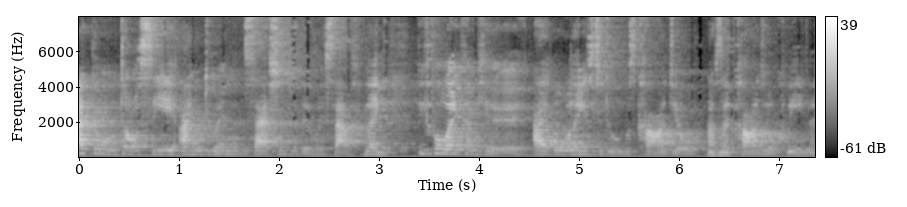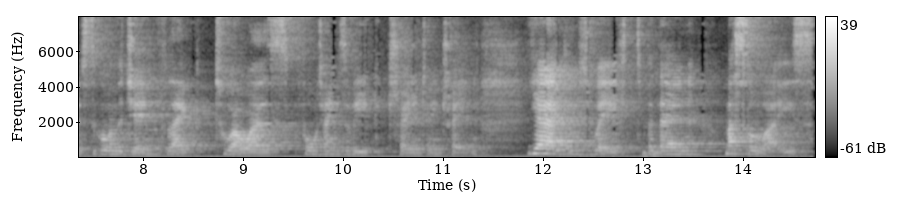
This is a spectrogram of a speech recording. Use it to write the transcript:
at the moment, obviously, I'm doing sessions within myself. Mm-hmm. Like before I come here, I all I used to do was cardio. I was like cardio queen. I used to go in the gym for like two hours, four times a week, train, train, train. Yeah, I lose weight, but mm-hmm. then muscle wise,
